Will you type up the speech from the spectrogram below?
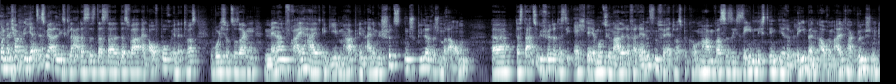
Und ich habe jetzt ist mir allerdings klar, dass das, dass da, das war ein Aufbruch in etwas, wo ich sozusagen Männern Freiheit gegeben habe in einem geschützten spielerischen Raum, äh, das dazu geführt hat, dass die echte emotionale Referenzen für etwas bekommen haben, was sie sich sehnlichst in ihrem Leben, auch im Alltag wünschen.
